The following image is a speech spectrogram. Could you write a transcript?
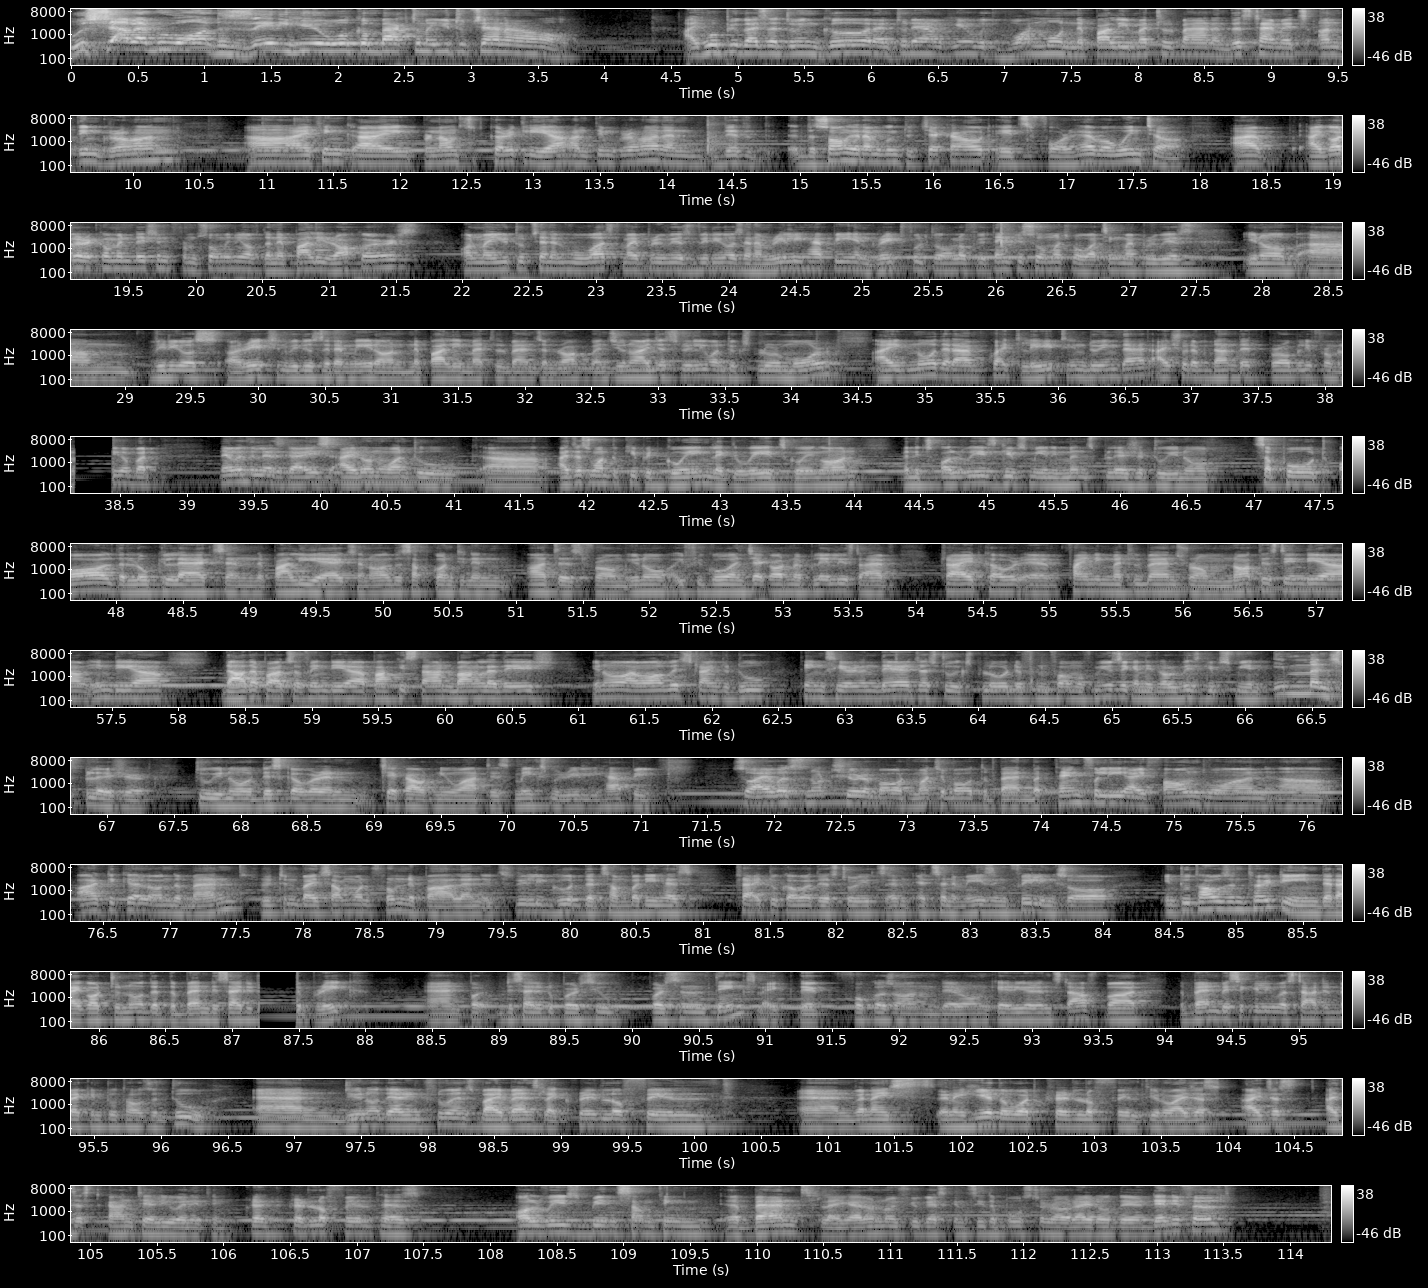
What's up everyone, this is Addie here, welcome back to my YouTube channel. I hope you guys are doing good and today I'm here with one more Nepali metal band and this time it's Antim Grahan. Uh, I think I pronounced it correctly, yeah, Antim Grahan and the, the song that I'm going to check out it's Forever Winter. I, I got a recommendation from so many of the Nepali rockers on my YouTube channel who watched my previous videos and I'm really happy and grateful to all of you. Thank you so much for watching my previous you know um, videos uh, reaction videos that I made on Nepali metal bands and rock bands. You know I just really want to explore more. I know that I'm quite late in doing that. I should have done that probably from last year but nevertheless guys I don't want to uh, I just want to keep it going like the way it's going on and it always gives me an immense pleasure to you know support all the local acts and Nepali acts and all the subcontinent artists from you know if you go and check out my playlist I have tried cover uh, finding metal bands from northeast India India the other parts of India Pakistan Bangladesh. You know I'm always trying to do things here and there just to explore different form of music and it always gives me an immense pleasure to you know discover and check out new artists. Makes me really happy so i was not sure about much about the band but thankfully i found one uh, article on the band written by someone from nepal and it's really good that somebody has tried to cover their story. It's an, it's an amazing feeling. So in 2013 that i got to know that the band decided to take a break and per- decided to pursue personal things like they focus on their own career and stuff. But the band basically was started back in 2002 and you know they are influenced by bands like cradle of filth and when i when i hear the word cradle of filth you know i just i just i just can't tell you anything. Cradle of filth has always been something a band like i don't know if you guys can see the poster right out there. Dani filth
